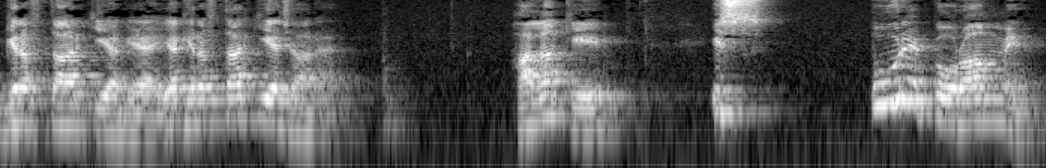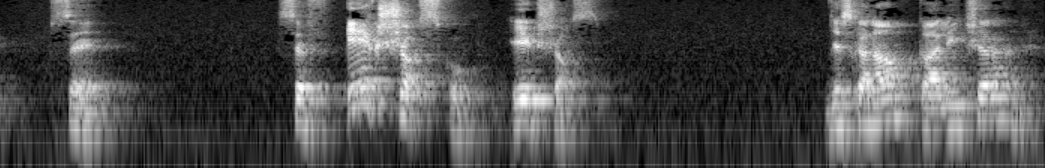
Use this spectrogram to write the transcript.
गिरफ़्तार किया गया है या गिरफ़्तार किया जा रहा है। हालाँकि इस पूरे प्रोग्राम में से सिर्फ़ एक शख्स को, एक शख्स, जिसका नाम कालीचरण है,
